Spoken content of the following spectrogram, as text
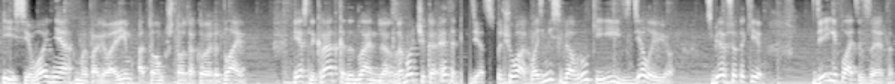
И сегодня мы поговорим о том, что такое дедлайн. Если кратко, дедлайн для разработчика это пиздец. То, чувак, возьми себя в руки и сделай ее. Тебе все-таки деньги платят за это.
